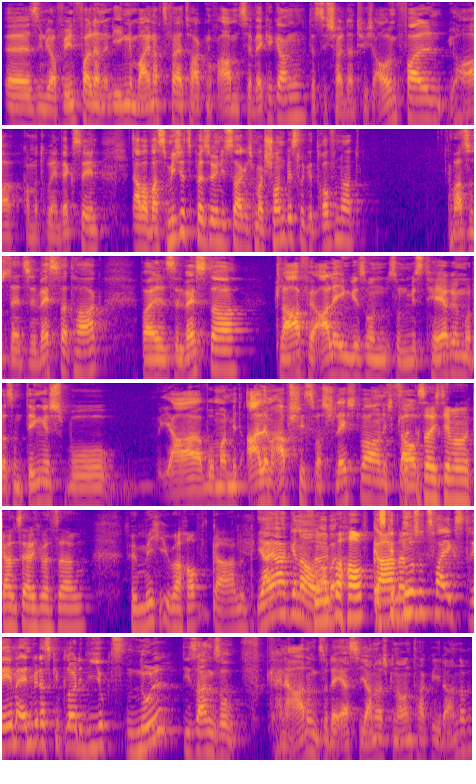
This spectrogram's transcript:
äh, sind wir auf jeden Fall dann an irgendeinem Weihnachtsfeiertag noch abends hier weggegangen. Das ist halt natürlich auch im Fall. Ja, kann man drüber hinwegsehen. Aber was mich jetzt persönlich, sage ich mal, schon ein bisschen getroffen hat, war so der Silvestertag, weil Silvester, klar, für alle irgendwie so ein, so ein Mysterium oder so ein Ding ist, wo, ja, wo man mit allem abschließt, was schlecht war. Und ich glaube. soll ich dir mal ganz ehrlich was sagen? Für mich überhaupt gar nicht. Ja, ja, genau. So überhaupt es gar gibt nicht. nur so zwei Extreme. Entweder es gibt Leute, die juckt's null, die sagen so, keine Ahnung, so der 1. Januar ist genau ein Tag wie jeder andere.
